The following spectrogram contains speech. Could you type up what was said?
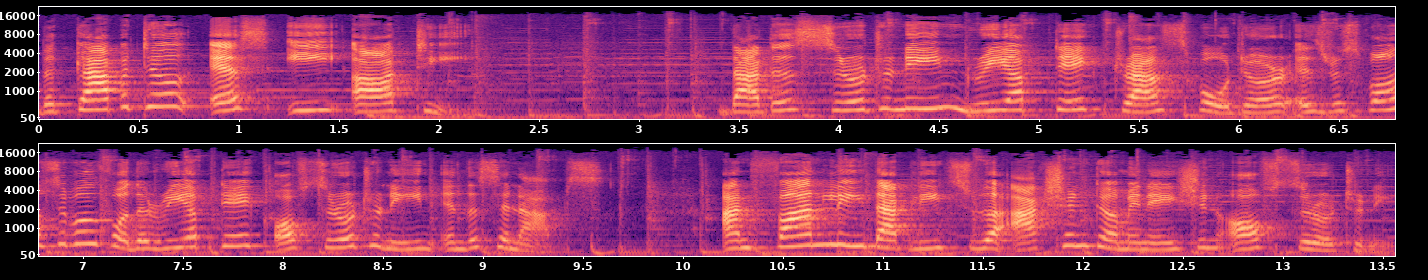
The capital SERT that is serotonin reuptake transporter is responsible for the reuptake of serotonin in the synapse. And finally that leads to the action termination of serotonin.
